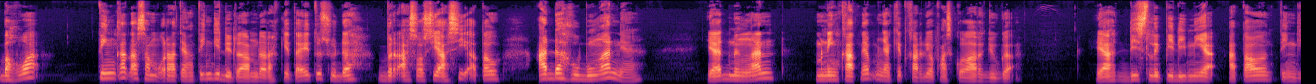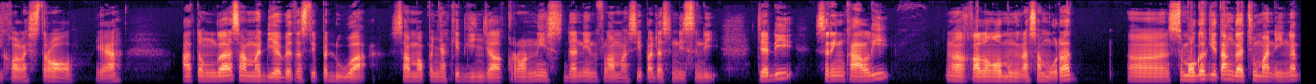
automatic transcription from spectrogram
bahwa tingkat asam urat yang tinggi di dalam darah kita itu sudah berasosiasi atau ada hubungannya ya dengan meningkatnya penyakit kardiovaskular juga. Ya, dislipidemia atau tinggi kolesterol ya. Atau enggak sama diabetes tipe 2, sama penyakit ginjal kronis dan inflamasi pada sendi-sendi. Jadi sering kali eh, kalau ngomongin asam urat Uh, semoga kita nggak cuman ingat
